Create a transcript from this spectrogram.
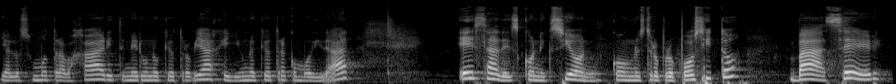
y a lo sumo trabajar y tener uno que otro viaje y una que otra comodidad, esa desconexión con nuestro propósito va a hacer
